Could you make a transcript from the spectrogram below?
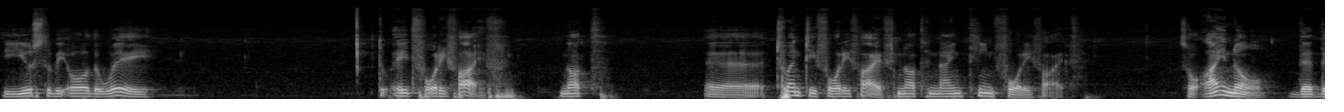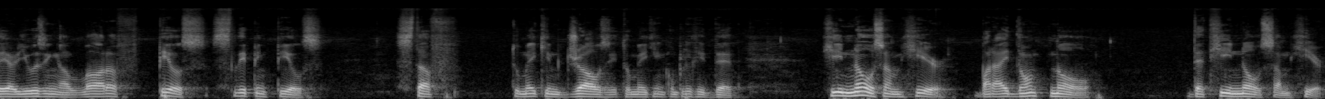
used to be all the way to 845, not uh, 2045, not 1945. So I know that they are using a lot of pills, sleeping pills, stuff to make him drowsy, to make him completely dead. He knows I'm here, but I don't know that he knows I'm here.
